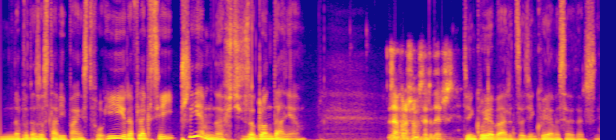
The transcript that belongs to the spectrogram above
na pewno zostawi Państwu i refleksję, i przyjemność z oglądania. Zapraszam serdecznie. Dziękuję bardzo, dziękujemy serdecznie.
